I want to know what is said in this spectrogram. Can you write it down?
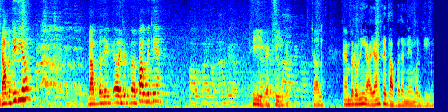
ਦੱਬਦੀ ਦੀ ਉਹ? ਦੱਬ ਦੇ ਉਹ ਜ- ਭਾਊ ਕਿੱਥੇ ਆ? ਪਾਉਗਾ ਨਾ ਲੰਘ ਠੀਕ ਆ ਠੀਕ ਆ। ਚੱਲ ਐਂਬਰੋਂ ਨਹੀਂ ਆ ਜਾਣ ਫਿਰ ਦੱਬ ਦਿੰਨੇ ਆ ਮੁਰਗੀ ਵੀ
